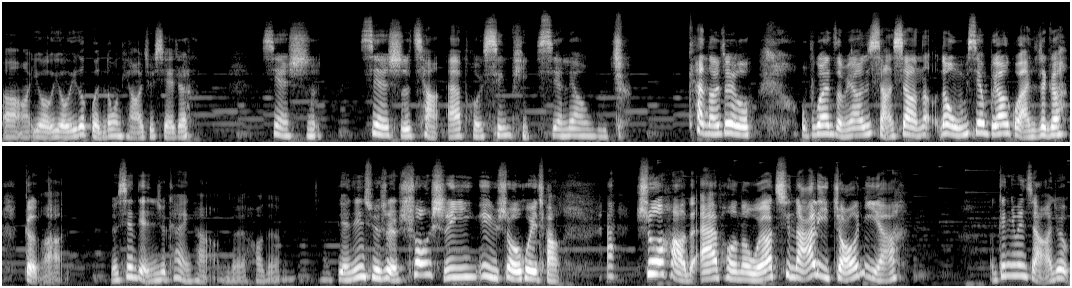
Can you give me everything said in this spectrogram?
嗯，有有一个滚动条就写着 限时限时抢 Apple 新品限量五折。看到这个，我不管怎么样就想笑。那那我们先不要管这个梗啊，就先点进去看一看啊。对，好的，点进去是双十一预售会场。哎，说好的 Apple 呢？我要去哪里找你啊？我跟你们讲啊，就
